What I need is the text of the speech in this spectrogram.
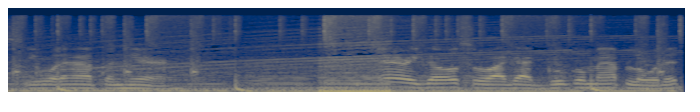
See what happened here. There we go. So I got Google Map loaded.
